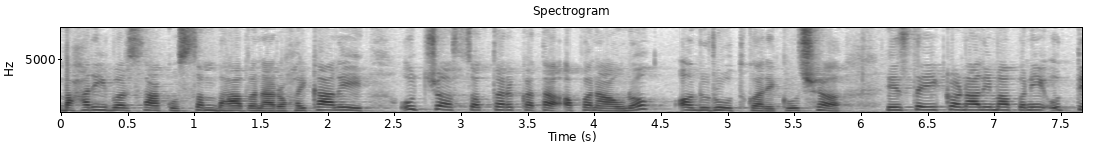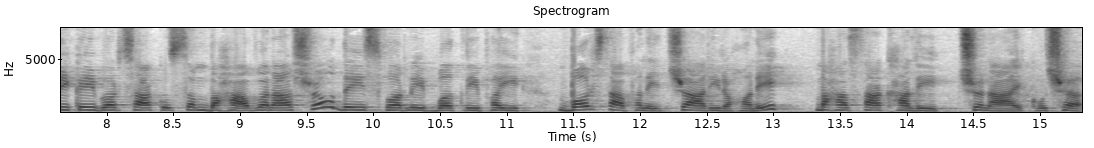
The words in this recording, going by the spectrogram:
भारी वर्षाको सम्भावना रहेकाले उच्च सतर्कता अपनाउन अनुरोध गरेको छ। यस्तै कर्णालीमा पनि उत्तिकै वर्षाको सम्भावना छ। देशभर नै बदली भई वर्षा भने जारी रहने महाशाखाले जनाएको छ।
